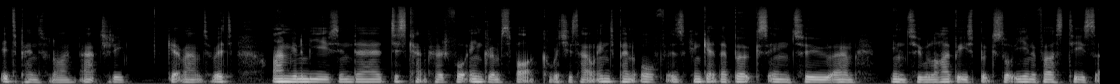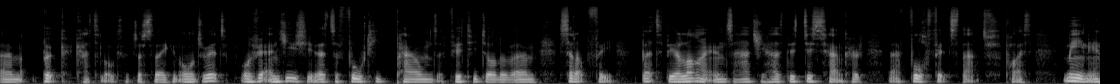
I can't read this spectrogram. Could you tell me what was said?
it depends when I actually get around to it. I'm going to be using their discount code for Ingram Spark, which is how independent authors can get their books into um, into libraries, bookstore, universities' um, book catalogues just so they can order it. Order it, and usually that's a forty pound, fifty dollar um, setup fee. But the Alliance actually has this discount code that forfeits that price, meaning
